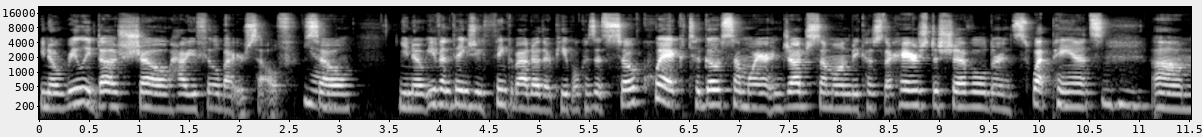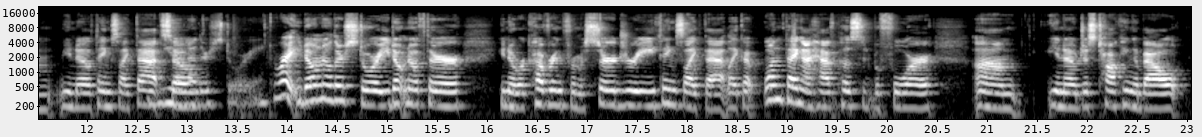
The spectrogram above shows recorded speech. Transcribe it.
you know, really does show how you feel about yourself. Yeah. So, you know, even things you think about other people, because it's so quick to go somewhere and judge someone because their hair's disheveled or in sweatpants, mm-hmm. um, you know, things like that. You so don't know their story, right? You don't know their story. You don't know if they're, you know, recovering from a surgery, things like that. Like uh, one thing I have posted before, um, you know, just talking about,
